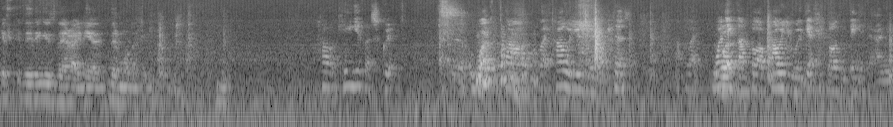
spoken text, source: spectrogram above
If, if they think it's their idea, they're more likely to do it. How can you give a script? What? How like how would you do it? Because like one What? example of how you would get people to think it's their idea.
